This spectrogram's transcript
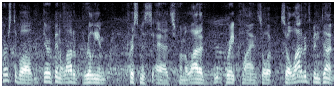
First of all, there have been a lot of brilliant Christmas ads from a lot of great clients. So a lot of it's been done.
